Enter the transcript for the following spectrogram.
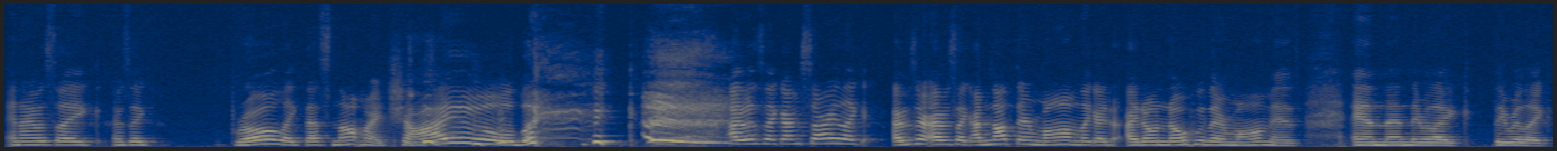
And I was like I was like, "Bro, like that's not my child." like I was like, "I'm sorry, like I'm sorry." I was like, "I'm not their mom. Like I, I don't know who their mom is." And then they were like they were like,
